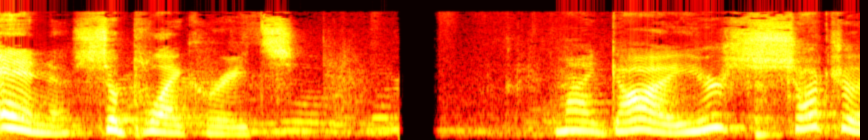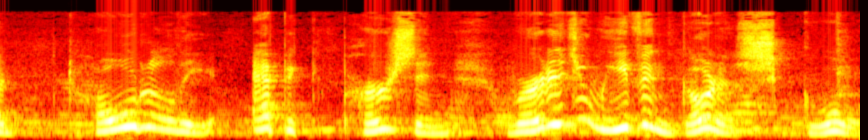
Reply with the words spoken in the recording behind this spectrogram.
and supply crates. My guy, you're such a totally epic person. Where did you even go to school?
